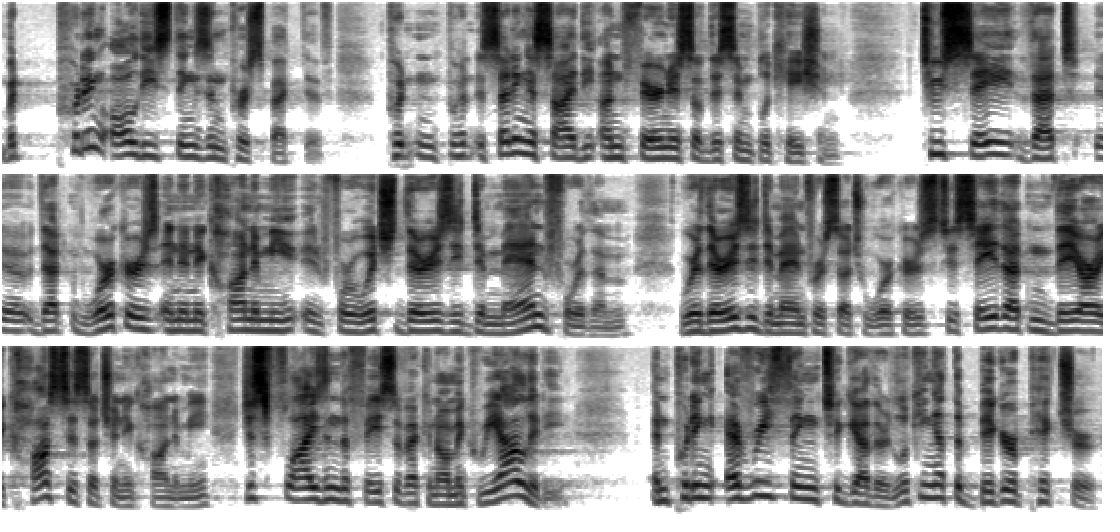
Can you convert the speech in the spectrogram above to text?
But putting all these things in perspective, put, put, setting aside the unfairness of this implication, to say that, uh, that workers in an economy for which there is a demand for them, where there is a demand for such workers, to say that they are a cost to such an economy just flies in the face of economic reality. And putting everything together, looking at the bigger picture,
